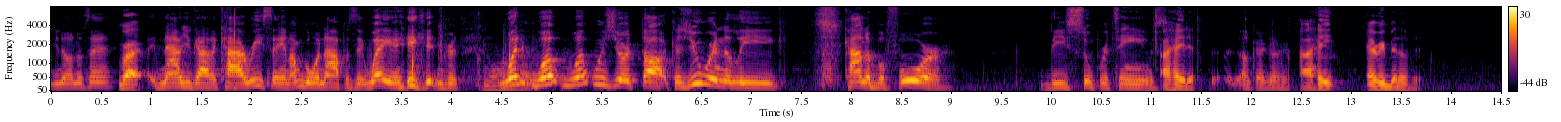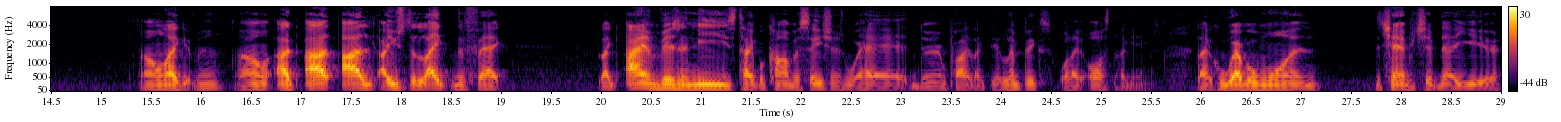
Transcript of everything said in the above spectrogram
You know what I'm saying? Right. Now you got a Kyrie saying I'm going the opposite way and he getting Chris. Come on, what man. what what was your thought? Because you were in the league kind of before these super teams. I hate it. okay, go ahead. I hate every bit of it. I don't like it, man. I don't. I I I, I used to like the fact, like I envision these type of conversations were had during probably like the Olympics or like All Star games. Like whoever won the championship that year,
